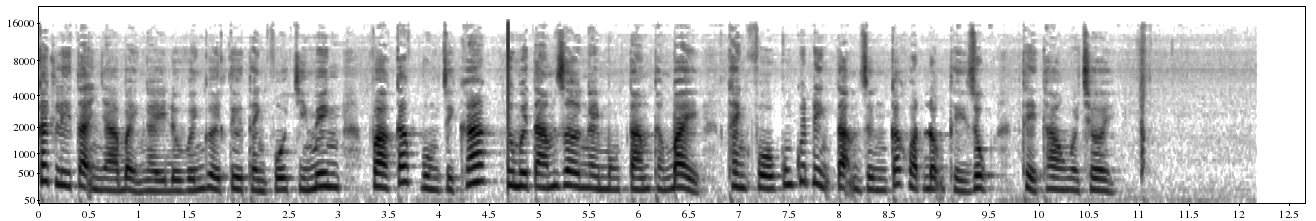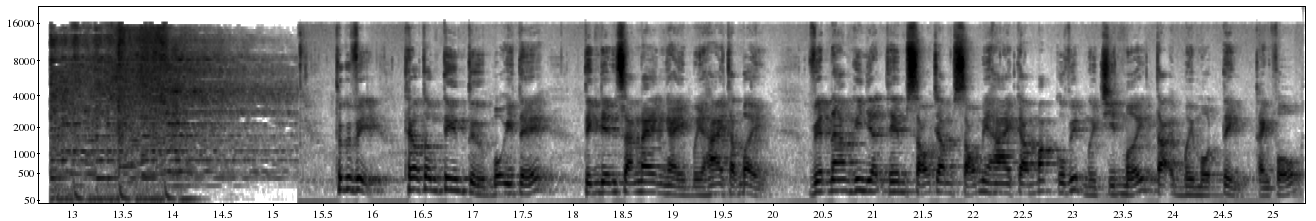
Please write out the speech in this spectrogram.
cách ly tại nhà 7 ngày đối với người từ thành phố Hồ Chí Minh và các vùng dịch khác. Từ 18 giờ ngày 8 tháng 7, thành phố cũng quyết định tạm dừng các hoạt động thể dục, thể thao ngoài trời. Thưa quý vị, theo thông tin từ Bộ Y tế, tính đến sáng nay ngày 12 tháng 7, Việt Nam ghi nhận thêm 662 ca mắc COVID-19 mới tại 11 tỉnh, thành phố.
